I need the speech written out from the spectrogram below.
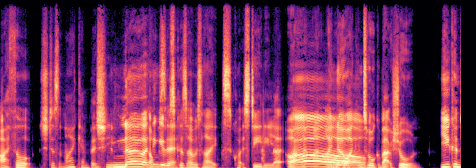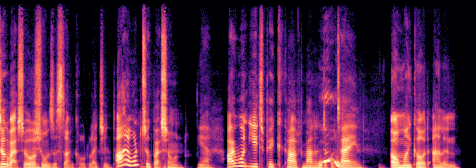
I thought she doesn't like him, but she. No, I think it was because I was like quite steely. Like, oh, I, know, I, I know I Oh. can talk about Sean. You can talk about Sean. Sean's a stone cold legend. I don't want to talk about Sean. Yeah. I want you to pick a card from Alain de Botton. Oh my God, Alan.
